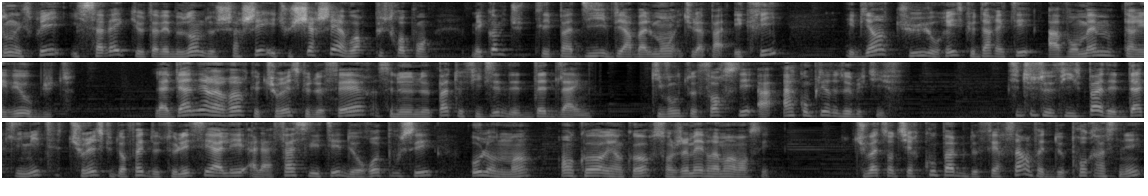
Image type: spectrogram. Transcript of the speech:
ton esprit, il savait que tu avais besoin de chercher et tu cherchais à avoir plus 3 points. Mais comme tu ne te l'es pas dit verbalement et tu l'as pas écrit, eh bien tu risques d'arrêter avant même d'arriver au but. La dernière erreur que tu risques de faire, c'est de ne pas te fixer des deadlines, qui vont te forcer à accomplir des objectifs. Si tu ne te fixes pas des dates limites, tu risques en fait de te laisser aller à la facilité de repousser au lendemain, encore et encore, sans jamais vraiment avancer. Tu vas te sentir coupable de faire ça, en fait, de procrastiner,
